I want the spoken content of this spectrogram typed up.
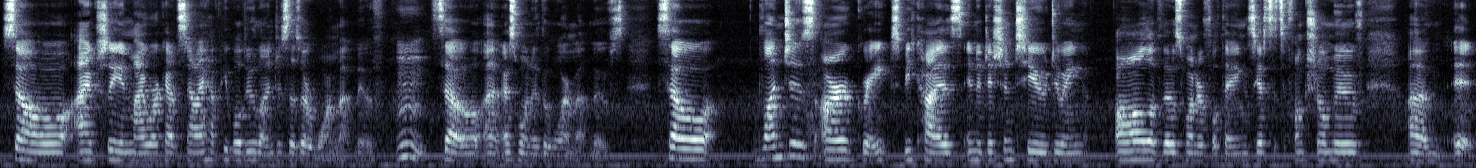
So I actually in my workouts now I have people do lunges as our warm up move. Mm, So uh, as one of the warm up moves. So lunges are great because in addition to doing all of those wonderful things, yes, it's a functional move. Um, it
